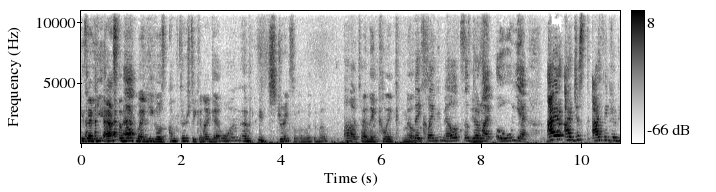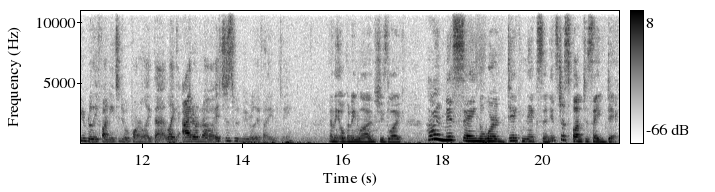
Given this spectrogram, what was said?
Is that he asked the milkman? He goes, "I'm thirsty. Can I get one?" And he just drinks one with the milkman. oh, totally. And they clink milk. They clink milk, so they're like, oh yeah, I I just I think it'd be really funny to do a porno like that. Like I don't know, it just would be really funny to me. And the opening line, she's like, I miss saying the word Dick Nixon. It's just fun to say Dick.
